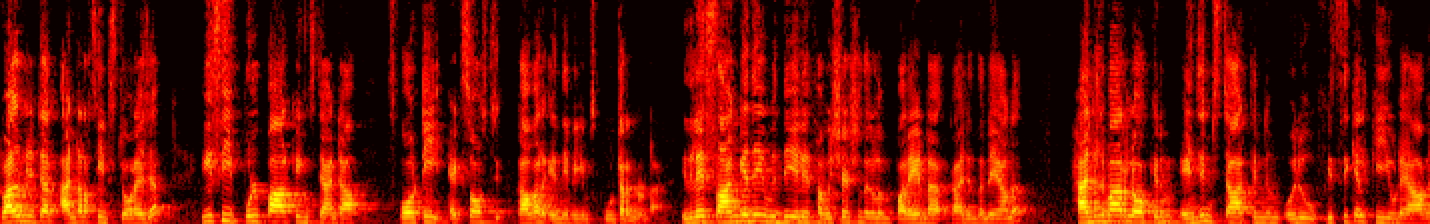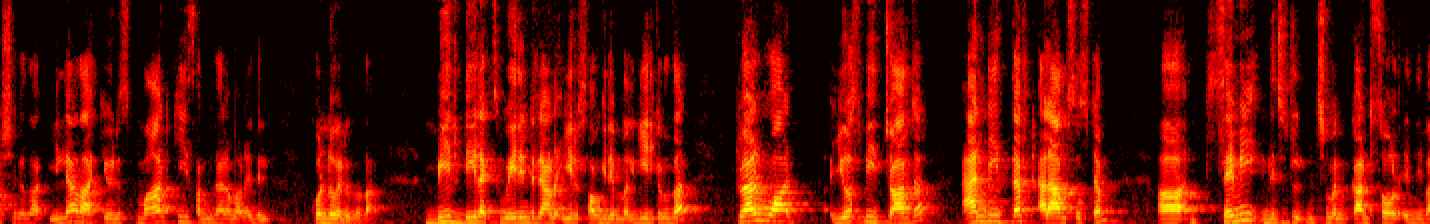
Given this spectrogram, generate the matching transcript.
Twelve litre under seat storage easy pull parking stand sporty exhaust cover എന്നിവയും സ്കൂട്ടറിനുണ്ട്. ഇതിലെ സാങ്കേതിക വിദ്യയിലെ സവിശേഷതകളും പറയേണ്ട കാര്യം തന്നെയാണ്. ഹാൻഡിൽ ബാർ ലോക്കിനും എഞ്ചിൻ സ്റ്റാർട്ടിനും ഒരു ഫിസിക്കൽ കീയുടെ ആവശ്യകത ഇല്ലാതാക്കിയ ഒരു സ്മാർട്ട് കീ സംവിധാനമാണ് ഇതിൽ കൊണ്ടുവരുന്നത്. ബീറ്റ് ഡീലക്സ് വേരിയന്റിലാണ് ഈ ഒരു സൗകര്യം നൽകിയിരിക്കുന്നത്. Twelve watt U S B charger anti theft alarm system semi digital instrument console എന്നിവ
